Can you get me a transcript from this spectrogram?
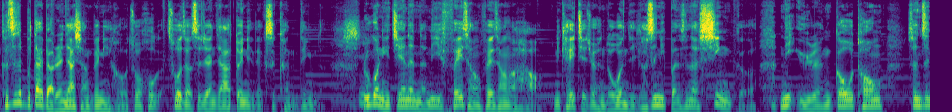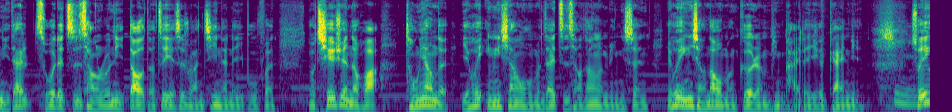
可是这不代表人家想跟你合作，或或者是人家对你的是肯定的。如果你今天的能力非常非常的好，你可以解决很多问题。可是你本身的性格，你与人沟通，甚至你在所谓的职场伦理道德，这也是软技能的一部分。有缺陷的话，同样的也会影响我们在职场上的名声，也会影响到我们个人品牌的一个概念，是，所以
